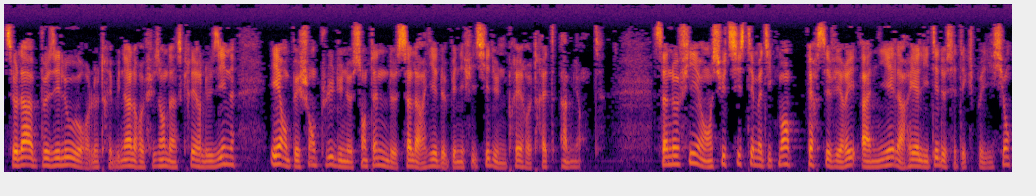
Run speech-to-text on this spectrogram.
Cela a pesé lourd, le tribunal refusant d'inscrire l'usine et empêchant plus d'une centaine de salariés de bénéficier d'une pré-retraite amiante. Sanofi a ensuite systématiquement persévéré à nier la réalité de cette exposition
